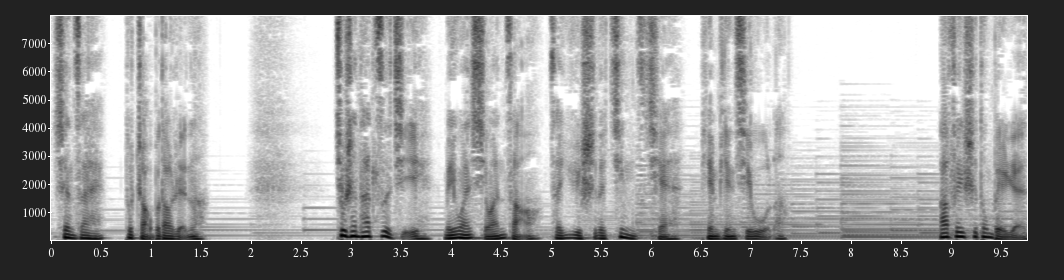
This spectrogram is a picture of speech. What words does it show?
现在都找不到人了。就剩他自己每晚洗完澡，在浴室的镜子前翩翩起舞了。阿飞是东北人，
